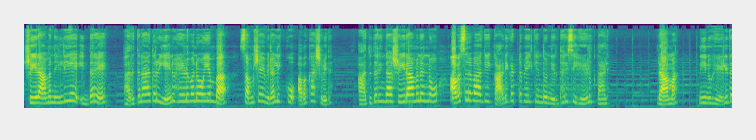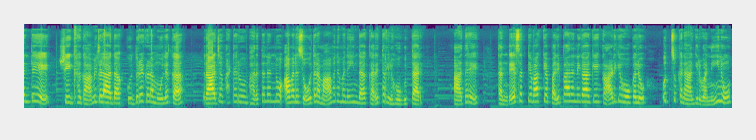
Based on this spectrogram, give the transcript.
ಶ್ರೀರಾಮನಿಲ್ಲಿಯೇ ಇದ್ದರೆ ಭರತನಾದರೂ ಏನು ಹೇಳುವನೋ ಎಂಬ ಸಂಶಯವಿರಲಿಕ್ಕೂ ಅವಕಾಶವಿದೆ. ಆದುದರಿಂದ ಶ್ರೀರಾಮನನ್ನು ಅವಸರವಾಗಿ ಕಾಡಿಗಟ್ಟಬೇಕೆಂದು ನಿರ್ಧರಿಸಿ ಹೇಳುತ್ತಾಳೆ. ರಾಮ, ನೀನು ಹೇಳಿದಂತೆಯೇ ಶೀಘ್ರಗಾಮಿಗಳಾದ ಕುದುರೆಗಳ ಮೂಲಕ ರಾಜಭಟರು ಭರತನನ್ನು ಅವನ ಸೋದರ ಮಾವನ ಮನೆಯಿಂದ ಕರೆತರಲು ಹೋಗುತ್ತಾರೆ. ಆದರೆ ತಂದೆ ಸತ್ಯವಾಕ್ಯ ಪರಿಪಾಲನೆಗಾಗಿ ಕಾಡಿಗೆ ಹೋಗಲು ಉತ್ಸುಕನಾಗಿರುವ ನೀನು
